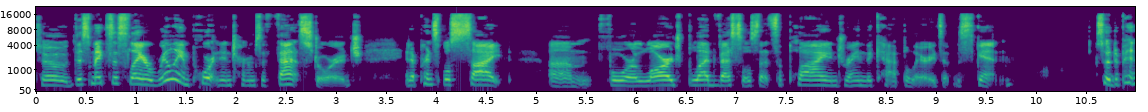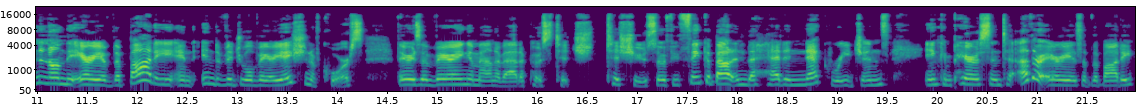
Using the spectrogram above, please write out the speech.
So this makes this layer really important in terms of fat storage and a principal site um, for large blood vessels that supply and drain the capillaries of the skin. So depending on the area of the body and individual variation, of course, there is a varying amount of adipose tissue. So if you think about in the head and neck regions in comparison to other areas of the body,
